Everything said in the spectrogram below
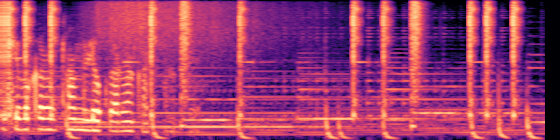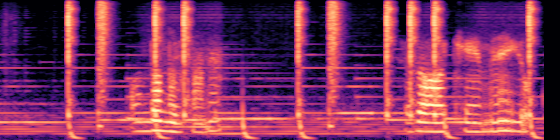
Peki bakalım tam bloklardan kaç tane. Ondan da bir tane. Ya da AKM yok.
